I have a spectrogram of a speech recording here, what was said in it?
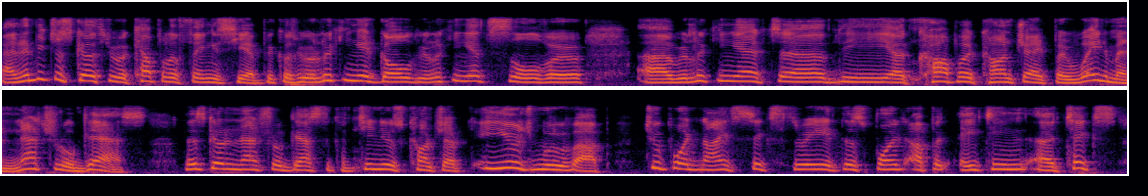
And let me just go through a couple of things here because we were looking at gold, we are looking at silver, uh, we're looking at uh, the uh, copper contract. But wait a minute, natural gas. Let's go to natural gas, the continuous contract. A huge move up. 2.963 at this point, up at 18 uh, ticks.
